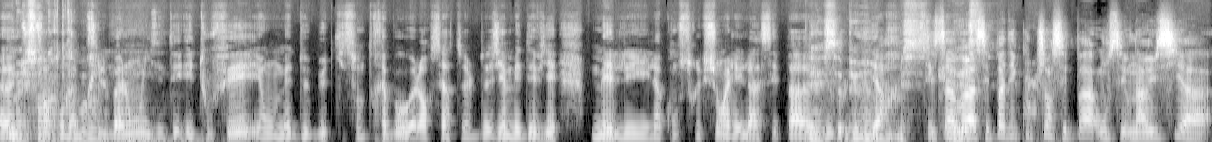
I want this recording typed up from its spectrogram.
Euh, Ouais, tu sens qu'on a pris ouais. le ballon, ils étaient étouffés et on met deux buts qui sont très beaux. Alors certes, le deuxième est dévié, mais les, la construction, elle est là. C'est pas euh, ça coups de billard. C'est ça, voilà, c'est pas des coups de chance, c'est pas on a réussi à,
